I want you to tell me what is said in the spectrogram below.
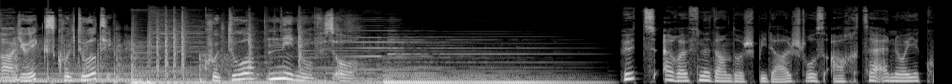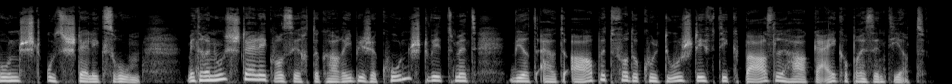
Radio X Kulturtipp. Kultur nicht nur fürs Ohr. Heute eröffnet an der Spidalstrasse 18 ein neuer Kunstausstellungsraum. Mit einer Ausstellung, die sich der karibischen Kunst widmet, wird auch die Arbeit von der Kulturstiftung Basel H. Geiger präsentiert.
